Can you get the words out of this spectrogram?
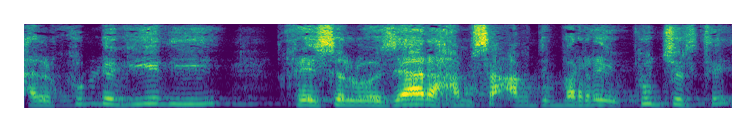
halkudhegyadii ra'iisul wasaare xamse cabdi barre ku jirtay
